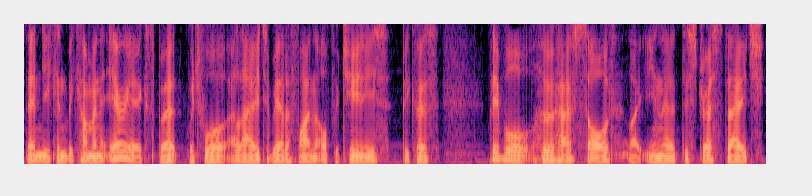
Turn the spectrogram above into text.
then you can become an area expert, which will allow you to be able to find the opportunities. Because people who have sold, like in a distress stage,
